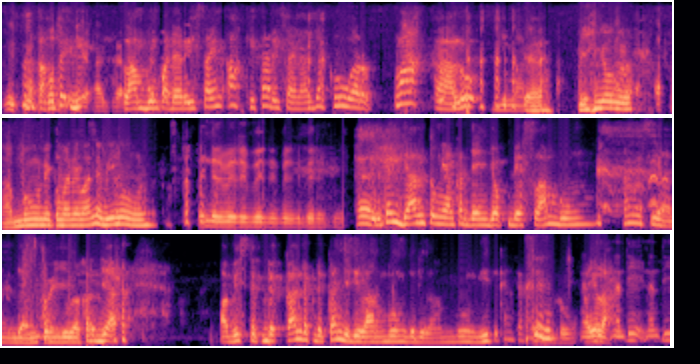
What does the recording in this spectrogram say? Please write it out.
Nah, takutnya di Agak- lambung pada resign, ah kita resign aja keluar. Plak, nah, lu gimana? ya bingung lu lambung di ke mana-mana bingung bener bener bener bener bener. Jadi kan jantung yang kerjain job desk lambung. Kan kesian, jantung Oh, iya. juga kerja. Habis deg-degan, deg-degan jadi lambung, jadi lambung. Gitu kan kesian, bro. Nanti, Ayolah. nanti nanti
